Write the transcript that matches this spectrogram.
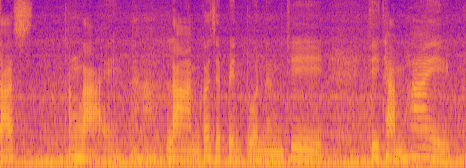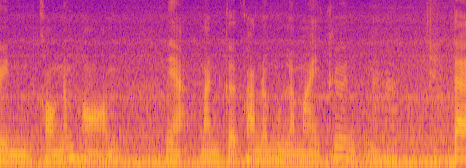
ตรัสทั้งหลายนะคะลามก็จะเป็นตัวหนึ่งที่ที่ทำให้กลิ่นของน้ำหอมเนี่ยมันเกิดความละมุนละไมขึ้นนะคะแต่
